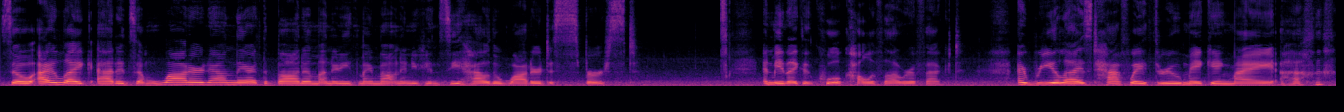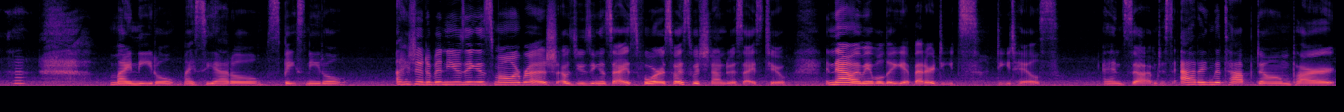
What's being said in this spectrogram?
So I like added some water down there at the bottom underneath my mountain and you can see how the water dispersed and made like a cool cauliflower effect. I realized halfway through making my uh, my needle, my Seattle Space Needle, I should have been using a smaller brush. I was using a size 4, so I switched down to a size 2. And now I'm able to get better deets, details. And so I'm just adding the top dome part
